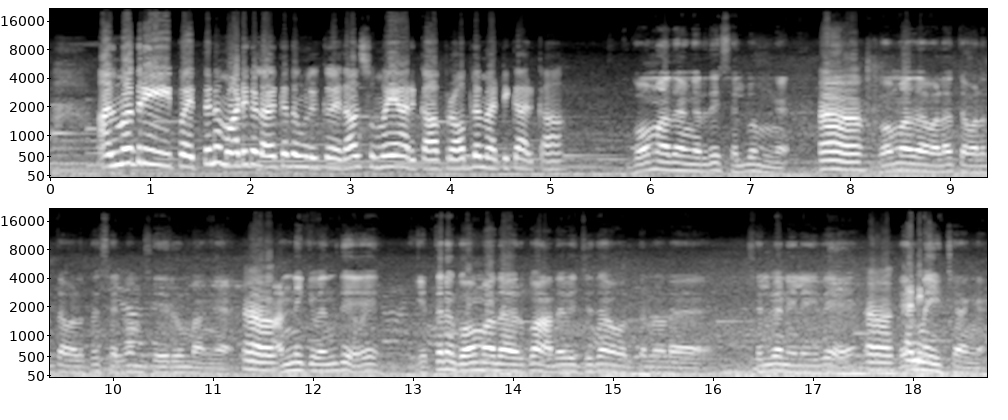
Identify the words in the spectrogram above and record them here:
அது மாதிரி இப்ப எத்தனை மாடுகள் வளர்க்கறது உங்களுக்கு ஏதாவது சுமையா இருக்கா? ப்ராப்ளமேட்டிக்கா இருக்கா? கோமாதாங்கிறதே செல்வம்ங்க. கோமாதா வளர்த்த வளர்த்த வளர்த்த செல்வம் சேரும்பாங்க. அன்னைக்கு வந்து எத்தனை கோமாதா இருக்கோ அதை வச்சு தான் ஒருத்தனோட செல்வ நிலையவே நிர்ணயிச்சாங்க.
